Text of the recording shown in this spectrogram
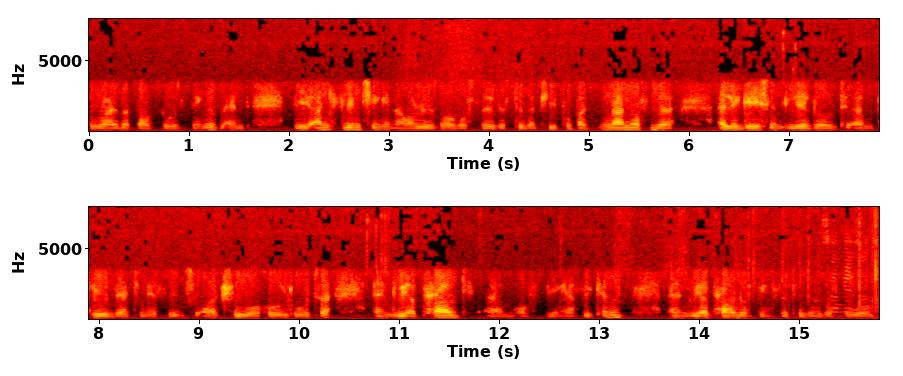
to rise above those things and be unflinching in our resolve of service to the people. But none of the allegations leveled um, through that message are true or hold water, and we are proud um, of being Africans and we are proud of being citizens of the world.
